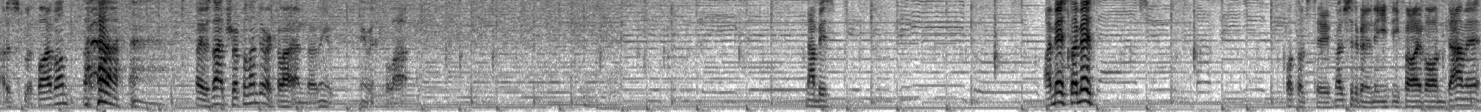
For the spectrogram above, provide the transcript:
I just split five on. Wait, was that triple ender or collat ender? I think it was. It was collat. Nambies. I missed. I missed. Quad times two. That should have been an easy five on. Damn it.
